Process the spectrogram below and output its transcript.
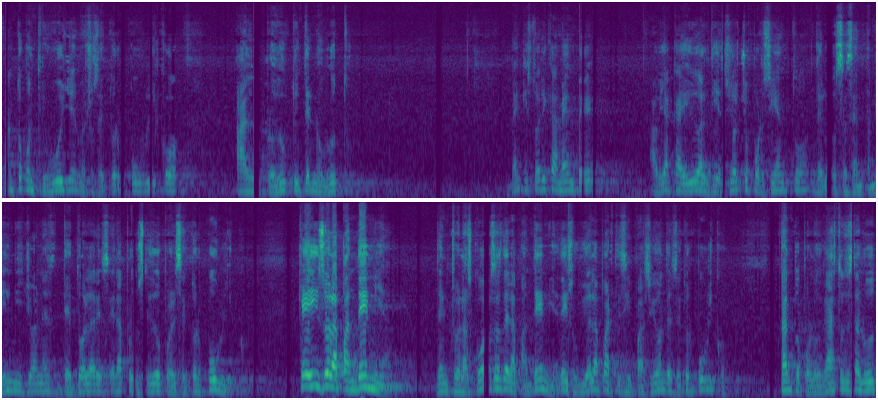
¿Cuánto contribuye nuestro sector público al Producto Interno Bruto? Ven que históricamente había caído al 18% de los 60 mil millones de dólares era producido por el sector público. ¿Qué hizo la pandemia? Dentro de las cosas de la pandemia, de subió la participación del sector público, tanto por los gastos de salud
